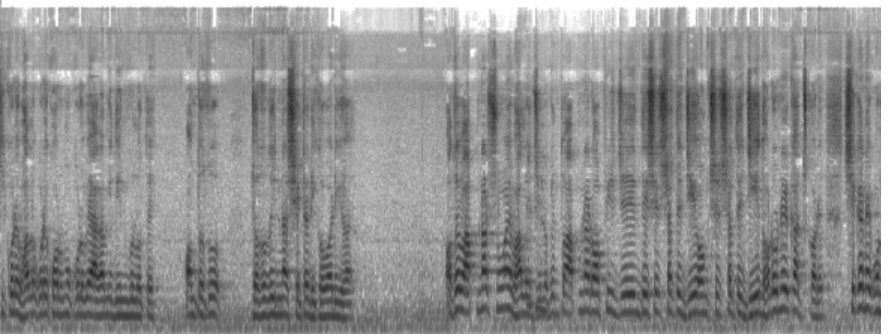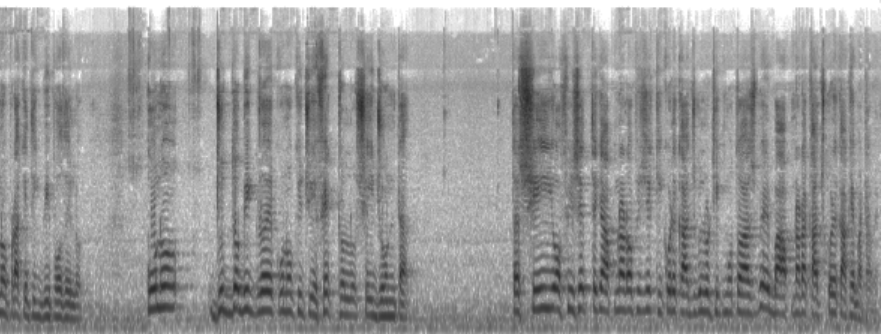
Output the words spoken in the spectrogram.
কি করে ভালো করে কর্ম করবে আগামী দিনগুলোতে? অন্তত যতদিন না সেটা রিকভারি হয়। অথবা আপনার সময় ভালো ছিল কিন্তু আপনার অফিস যে দেশের সাথে যে অংশের সাথে যে ধরনের কাজ করে সেখানে কোনো প্রাকৃতিক বিপদ এলো। কোনো যুদ্ধ বিগ্রহে কোনো কিছু এফেক্ট হলো সেই জোনটা। তা সেই অফিসের থেকে আপনার অফিসে কি করে কাজগুলো ঠিকমতো আসবে বা আপনারা কাজ করে কাকে পাঠাবেন?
